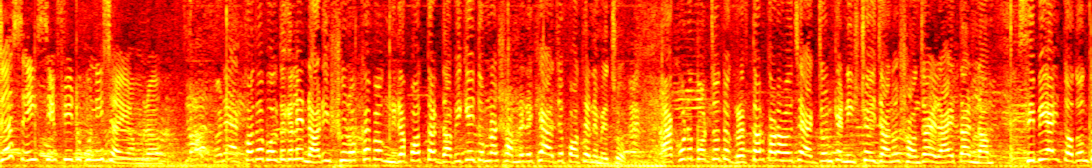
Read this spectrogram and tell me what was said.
জাস্ট এই সেফটিটুকুনি চাই আমরা। মানে এক কথা বলতে গেলে নারীর সুরক্ষা এবং নিরাপত্তার দাবিকেই তোমরা সামনে রেখে আজ পথে নেমেছো। এখনও পর্যন্ত গ্রেফতার করা হয়েছে একজনকে। নিশ্চয়ই জানো, সঞ্জয় রায় তার নাম। সিবিআই তদন্ত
